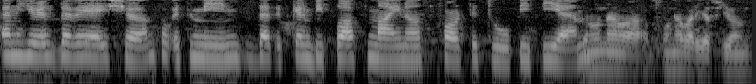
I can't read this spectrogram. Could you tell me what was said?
And here's deviation, so it means that it can be plus minus 42 ppm. Con una, una variación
